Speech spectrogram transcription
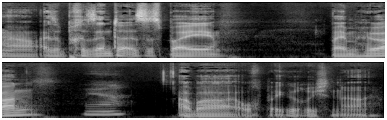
Ja, also präsenter ist es bei beim Hören, Ja. aber auch bei Gerüchen, ja.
